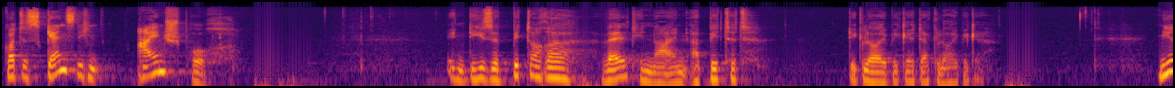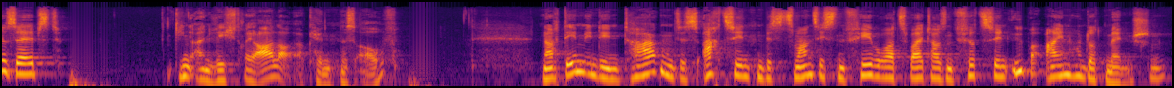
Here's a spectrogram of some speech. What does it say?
Gottes gänzlichen Einspruch in diese bittere Welt hinein erbittet die Gläubige, der Gläubige. Mir selbst ging ein Licht realer Erkenntnis auf. Nachdem in den Tagen des 18. bis 20. Februar 2014 über 100 Menschen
